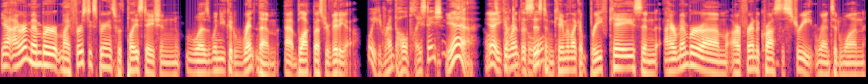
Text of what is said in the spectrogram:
Yeah, I remember my first experience with PlayStation was when you could rent them at Blockbuster Video. Well, you could rent the whole PlayStation. Yeah, Oh, yeah, you could rent the cool. system. Came in like a briefcase, and I remember um, our friend across the street rented one,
